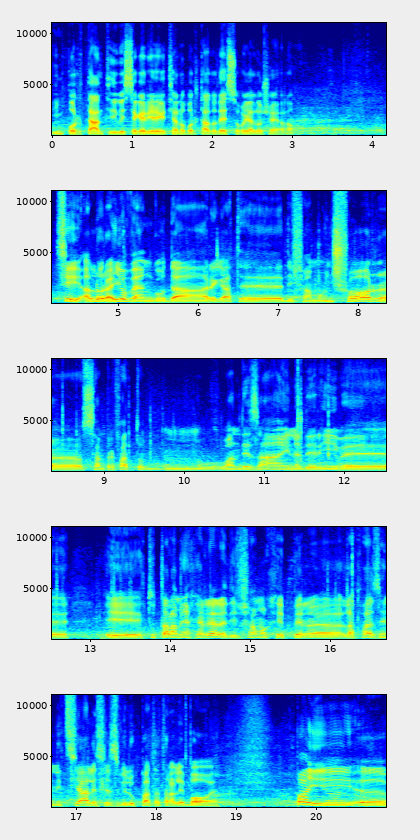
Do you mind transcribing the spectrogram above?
importanti di questa carriera che ti hanno portato adesso poi all'oceano? Sì, allora io vengo da regate diciamo inshore, ho sempre fatto um, one design, derive e tutta la mia carriera diciamo che per la fase iniziale si è sviluppata tra le boe. Poi eh,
